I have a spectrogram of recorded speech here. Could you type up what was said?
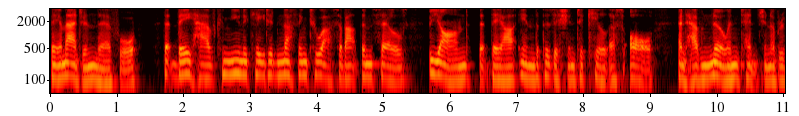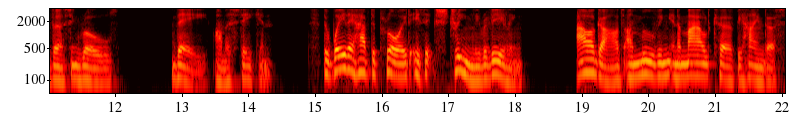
They imagine, therefore, that they have communicated nothing to us about themselves beyond that they are in the position to kill us all and have no intention of reversing roles. They are mistaken. The way they have deployed is extremely revealing. Our guards are moving in a mild curve behind us,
